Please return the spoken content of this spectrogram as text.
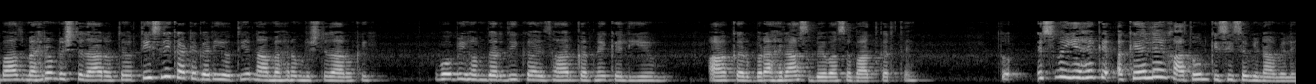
بعض محرم رشتے دار ہوتے ہیں اور تیسری کیٹیگری ہوتی ہے نامحرم رشتے داروں کی۔ وہ بھی ہمدردی کا اظہار کرنے کے لیے آ کر براہ راست بیوہ سے بات کرتے ہیں۔ تو اس میں یہ ہے کہ اکیلے خاتون کسی سے بھی نہ ملے۔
